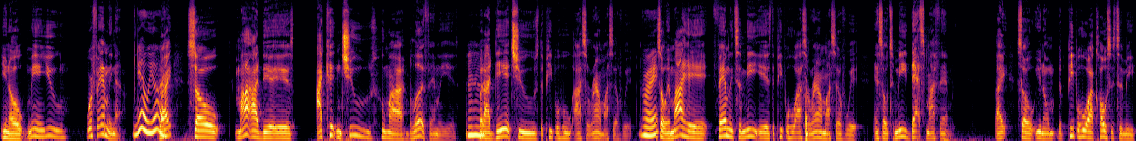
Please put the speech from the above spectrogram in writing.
you know, me and you, we're family now. Yeah, we are. right? So my idea is I couldn't choose who my blood family is, Mhm. but I did choose the people who I surround myself with. right. So in my head, family to me is the people who I surround myself with, and so to me, that's my family, right? So you know, the people who are closest to me.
